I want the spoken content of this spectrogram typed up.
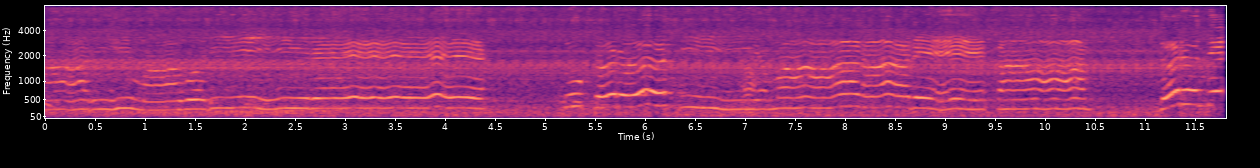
મારી માવડી રે. તું કરતી અમારા રે કામ. દર્દે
